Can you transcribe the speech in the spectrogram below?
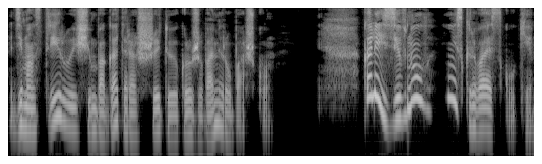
демонстрирующим богато расшитую кружевами рубашку. Калей зевнул, не скрывая скуки.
